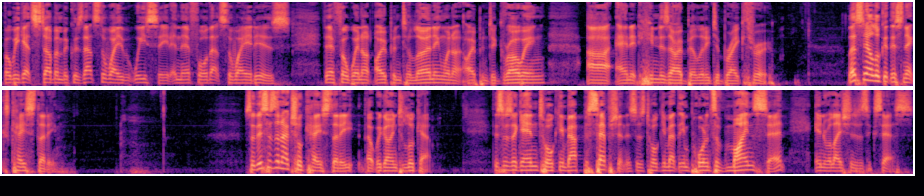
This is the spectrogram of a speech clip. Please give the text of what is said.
But we get stubborn because that's the way we see it, and therefore that's the way it is. Therefore, we're not open to learning, we're not open to growing, uh, and it hinders our ability to break through. Let's now look at this next case study. So, this is an actual case study that we're going to look at. This is again talking about perception. This is talking about the importance of mindset in relation to success.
